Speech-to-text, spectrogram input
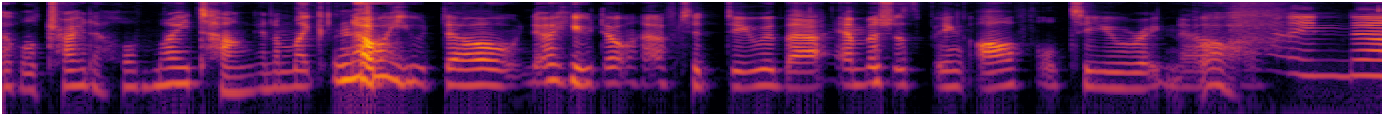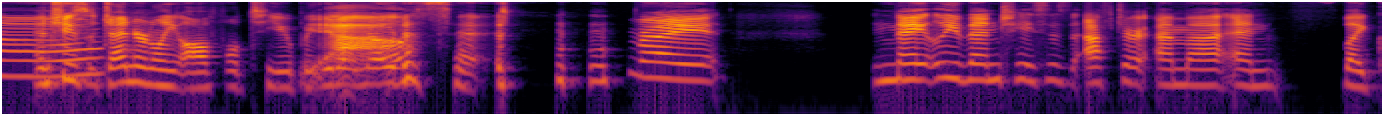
I will try to hold my tongue. And I'm like, no, you don't. No, you don't have to do that. Emma's just being awful to you right now. Oh. I know. And she's generally awful to you, but you don't notice it. Right. Knightley then chases after Emma and like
